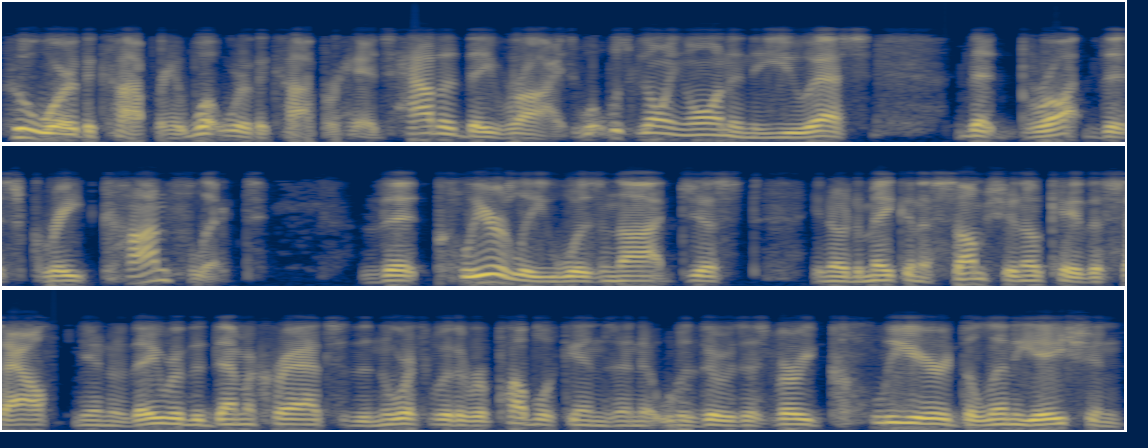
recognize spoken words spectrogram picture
Who were the Copperheads? What were the Copperheads? How did they rise? What was going on in the U.S. that brought this great conflict? That clearly was not just you know to make an assumption okay the south you know they were the democrats the north were the republicans and it was there was this very clear delineation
